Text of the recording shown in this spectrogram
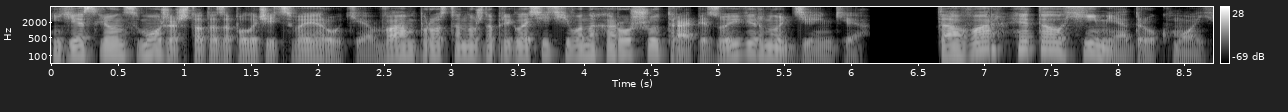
Если он сможет что-то заполучить в свои руки, вам просто нужно пригласить его на хорошую трапезу и вернуть деньги. Товар – это алхимия, друг мой.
